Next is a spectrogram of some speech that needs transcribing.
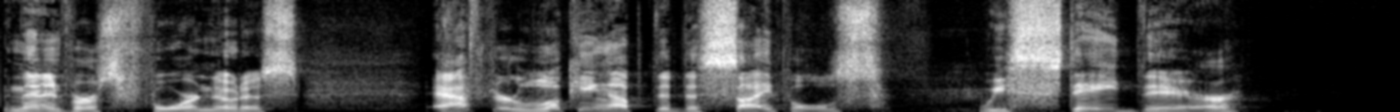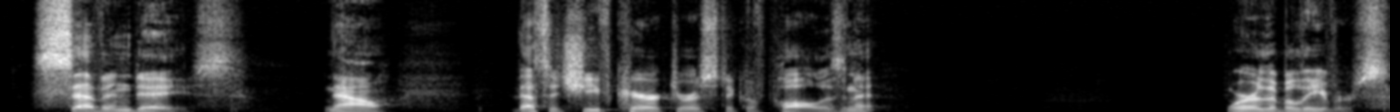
And then in verse 4, notice, after looking up the disciples, we stayed there seven days. Now, that's a chief characteristic of Paul, isn't it? Where are the believers?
